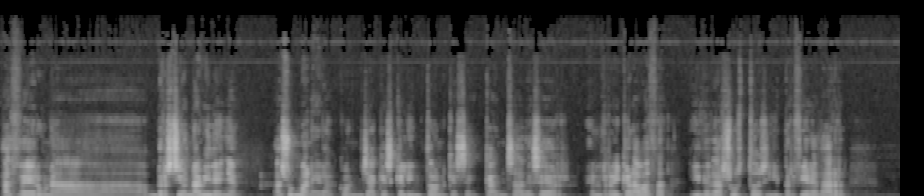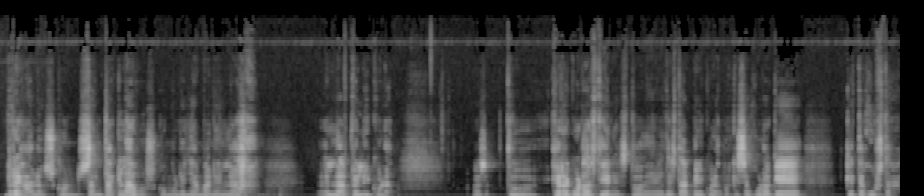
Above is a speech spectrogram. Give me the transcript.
hacer una versión navideña a su manera, con Jack Skellington, que se cansa de ser el rey calabaza y de dar sustos y prefiere dar regalos con Santa Claus, como le llaman en la, en la película. Pues, ¿tú, ¿Qué recuerdos tienes tú de, de esta película? Porque seguro que, que te gusta,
